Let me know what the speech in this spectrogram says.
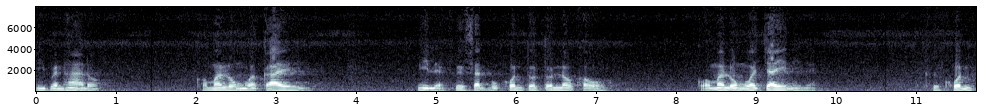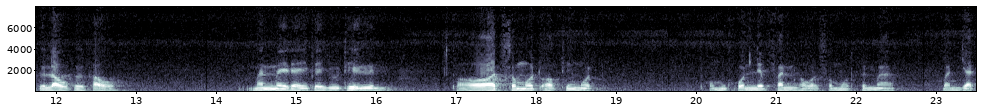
มีปัญหาดอกเขามาหลงว่ากายนี่แหละ คือสัตว์บุคคลตัวตนเราเขา ก็มาหลงว่าใจนี่แหละ คือคนคือเราคือเขา มันไม่ได้ไปอยู่ที่อื่นถอดสมมติออกทิ้งหมด ผมขนเล็บฟันเขาอดสมมติขึ้นมา บัญญัติ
